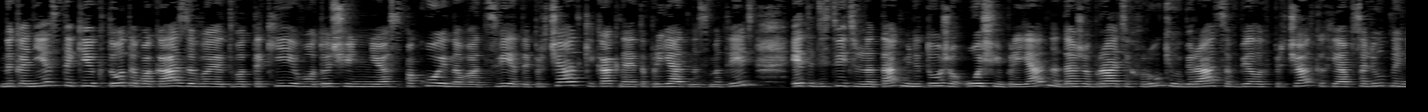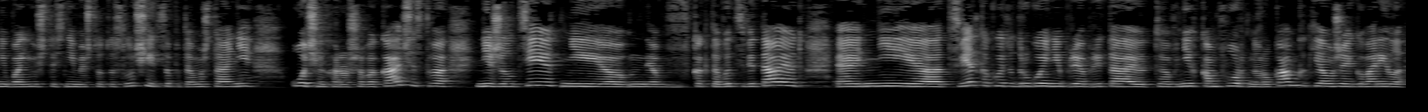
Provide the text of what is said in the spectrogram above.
Наконец-таки кто-то показывает вот такие вот очень спокойного цвета перчатки, как на это приятно смотреть. Это действительно так, мне тоже очень приятно даже брать их в руки, убираться в белых перчатках. Я абсолютно не боюсь, что с ними что-то случится, потому что они очень хорошего качества, не желтеют, не как-то выцветают, э, не цвет какой-то другой не приобретают, в них комфортно рукам, как я уже и говорила.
